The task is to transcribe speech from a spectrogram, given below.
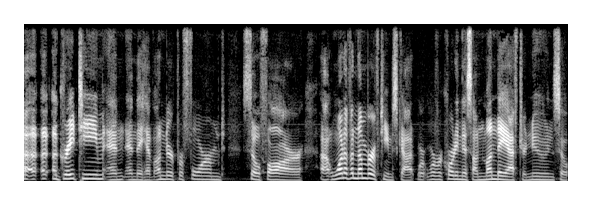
a, a great team, and and they have underperformed so far. Uh, one of a number of teams, Scott. We're, we're recording this on Monday afternoon, so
